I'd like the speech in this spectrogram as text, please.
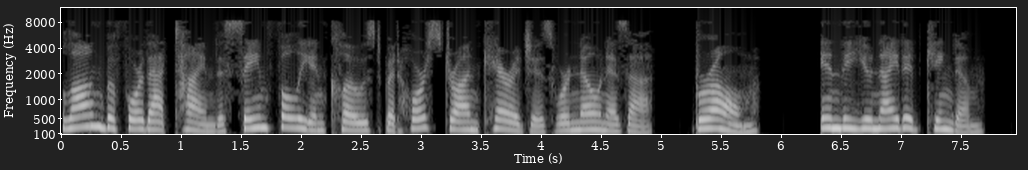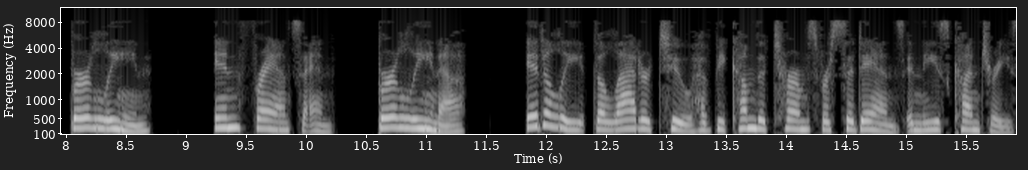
Long before that time the same fully enclosed but horse-drawn carriages were known as a brougham in the United Kingdom, berline, in France and berlina Italy the latter two have become the terms for sedans in these countries.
